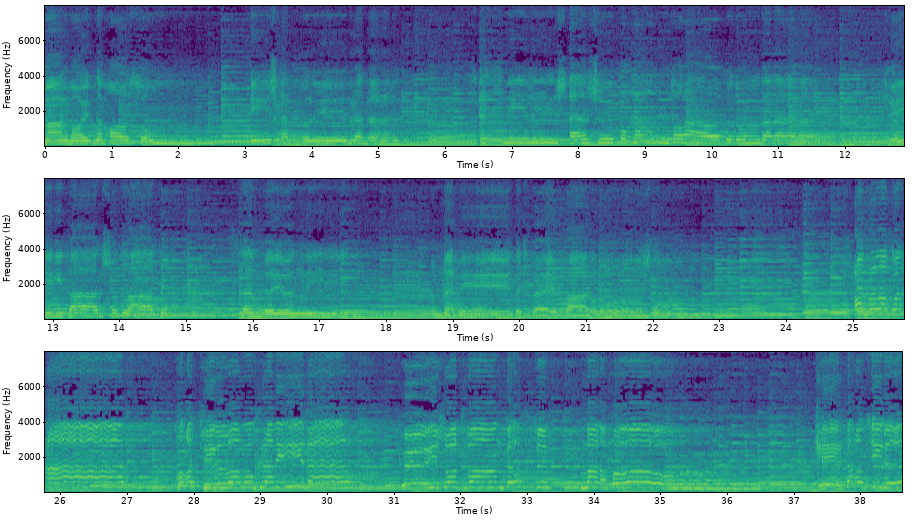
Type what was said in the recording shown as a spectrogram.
Már majdnem alszom, és ebből ébredek. Az eszmélés első fokán találkozom vele. Régi társat látok szembe jönni, a nevét egy fejfáról olvasom. Az ablakon a csillagokra nézel, ő is ott van köztük valahol. Kérte az idő,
